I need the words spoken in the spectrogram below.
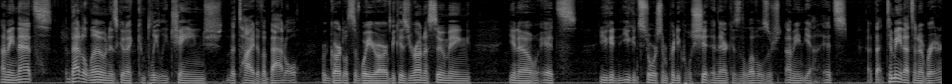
I mean, that's that alone is going to completely change the tide of a battle, regardless of where you are, because you're unassuming. You know, it's you could you could store some pretty cool shit in there because the levels are. I mean, yeah, it's that to me that's a no brainer.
